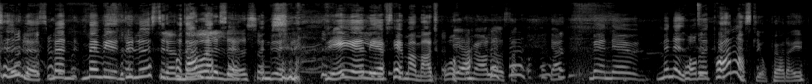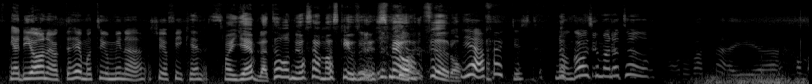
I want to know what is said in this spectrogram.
Sulös, men, men du löste det Jag på ett annat sätt. också. Det är LIFs hemmamatch. Ja. mållösa. Ja. Men, eh, men nu har du ett par andra skor på dig. Ja, Diana åkte hem och tog mina så jag fick hennes. Så en jävla tur att ni har samma skor små fötter. Ja, faktiskt. Någon gång ska man ha tur. Har du varit med i, eh, om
